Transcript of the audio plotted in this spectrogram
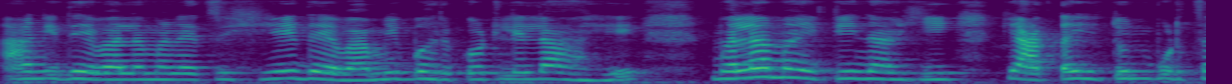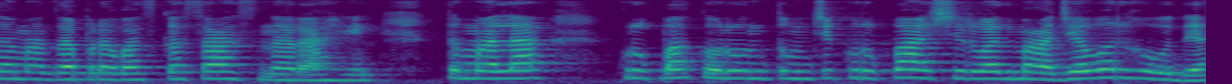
आणि देवाला म्हणायचं हे देवा मी भरकटलेला आहे. मला माहिती नाही की आता इथून पुढचा माझा प्रवास कसा असणार आहे. तर मला कृपा करून तुमची कृपा आशीर्वाद माझ्यावर होऊ द्या.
